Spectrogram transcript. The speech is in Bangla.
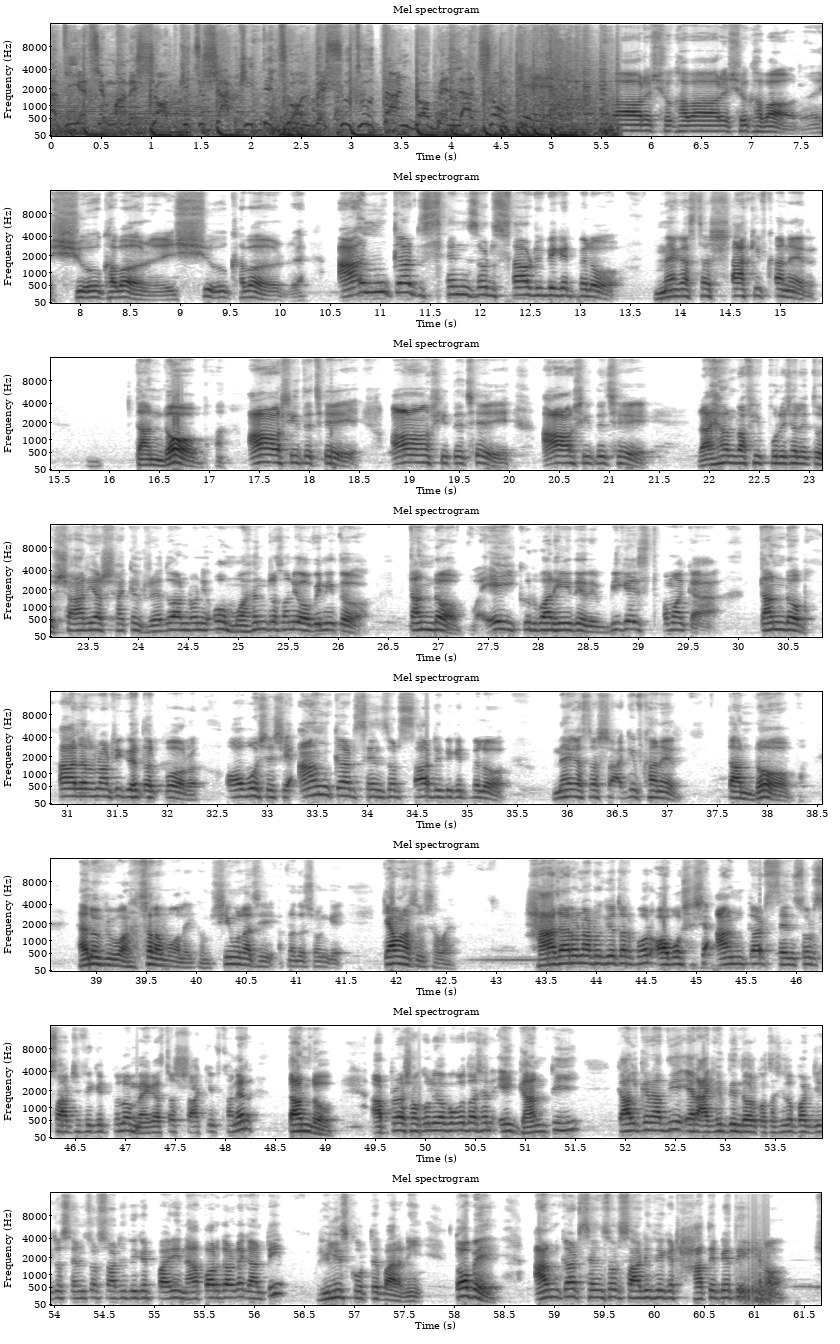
বইলা দিয়েছে মানে সবকিছু সাক্ষীতে চলবে শুধু তাণ্ডবের লাল খবর, সুখবর সুখবর সুখবর সুখবর। আনকাট সেন্সর সার্টিফিকেট পেল মেগাস্টার শাকিব খানের তাণ্ডব। আসিতেছে আসিতেছে আসিতেছে রায়হান রাফি পরিচালিত শাহরিয়ার শাকিল রেদওয়ান রনি ও মহেন্দ্র সনি অভিনীত তাণ্ডব। এই কুরবানি ঈদের বিগেস্ট ধামাকা। তাণ্ডব হাজারো নাটকীয়তার পর অবশেষে আনকাট সেন্সর সার্টিফিকেট পেল মেগাস্টার শাকিব খানের তাণ্ডব। হ্যালো বিবান আসসালামু আলাইকুম। শিমুল আছি আপনাদের সঙ্গে। কেমন আছেন সবাই? হাজারো নাটকীয়তার পর অবশেষে আনকাট সেন্সর সার্টিফিকেট পেল মেগাস্টার শাকিব খানের তাণ্ডব। আপনারা সকলেই অবগত আছেন, এই গানটি কালকে না দিয়ে এর আগের দিন দেওয়ার কথা ছিল বাট যেহেতু সেন্সর সার্টিফিকেট পাইনি না পাওয়ার কারণে গানটি রিলিজ করতে পারেনি। তবে আনকাট সেন্সর সার্টিফিকেট হাতে পেতে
